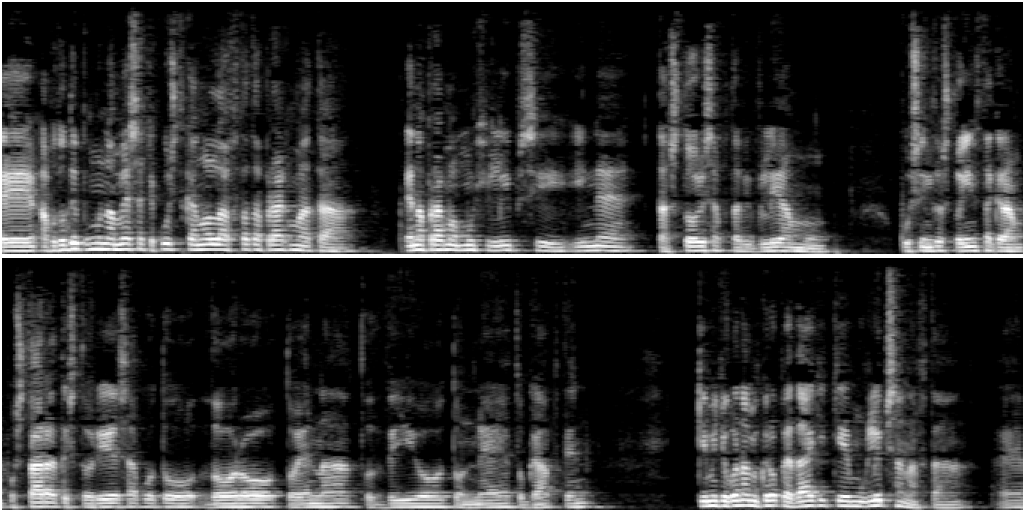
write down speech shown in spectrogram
Ε, από τότε που ήμουν μέσα και ακούστηκαν όλα αυτά τα πράγματα, ένα πράγμα που μου έχει λείψει είναι τα stories από τα βιβλία μου που συνήθως στο Instagram ποστάρατε ιστορίες από το δώρο, το ένα, το δύο, το ναι, το captain. Και είμαι κι εγώ ένα μικρό παιδάκι και μου λείψαν αυτά. Ε,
